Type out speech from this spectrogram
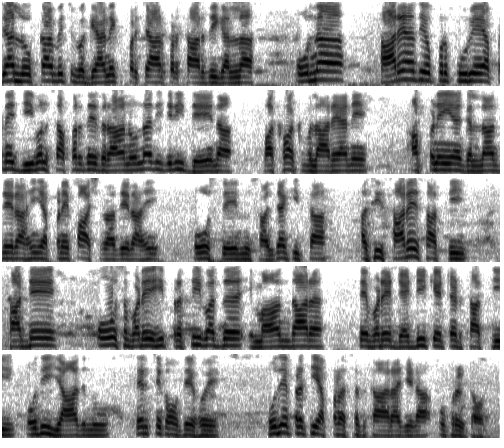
ਜਾਂ ਲੋਕਾਂ ਵਿੱਚ ਵਿਗਿਆਨਕ ਪ੍ਰਚਾਰ ਪ੍ਰਸਾਰ ਦੀ ਗੱਲ ਆ, ਉਹਨਾਂ ਸਾਰਿਆਂ ਦੇ ਉੱਪਰ ਪੂਰੇ ਆਪਣੇ ਜੀਵਨ ਸਫ਼ਰ ਦੇ ਦੌਰਾਨ ਉਹਨਾਂ ਦੀ ਜਿਹੜੀ ਦੇਣ ਆ, ਵੱਖ-ਵੱਖ ਬੁਲਾਰਿਆਂ ਨੇ ਆਪਣੀਆਂ ਗੱਲਾਂ ਦੇ ਰਾਹੀਂ, ਆਪਣੇ ਭਾਸ਼ਣਾਂ ਦੇ ਰਾਹੀਂ ਉਸ ਦੇਣ ਨੂੰ ਸਾਂਝਾ ਕੀਤਾ। ਅਸੀਂ ਸਾਰੇ ਸਾਥੀ ਸਾਡੇ ਉਸ ਬੜੇ ਹੀ ਪ੍ਰਤੀਬੱਧ ਇਮਾਨਦਾਰ ਤੇ ਬੜੇ ਡੈਡੀਕੇਟਡ ਸਾਥੀ ਉਹਦੀ ਯਾਦ ਨੂੰ ਸਿਰ ਝੁਕਾਉਂਦੇ ਹੋਏ ਉਹਦੇ ਪ੍ਰਤੀ ਆਪਣਾ ਸਤਿਕਾਰ ਆ ਜਿਹੜਾ ਉਹ ਪ੍ਰਗਟਾਉਂਦੇ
